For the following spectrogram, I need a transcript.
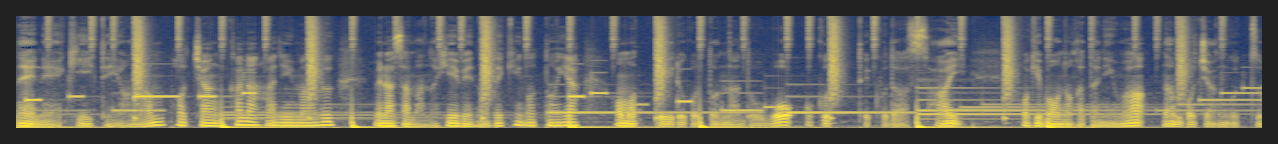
ねえねえ聞いてよなんぽちゃんから始まる皆様の日々の出来事や思っていることなどを送ってください。ご希望の方にはなんぽちゃんグッズ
